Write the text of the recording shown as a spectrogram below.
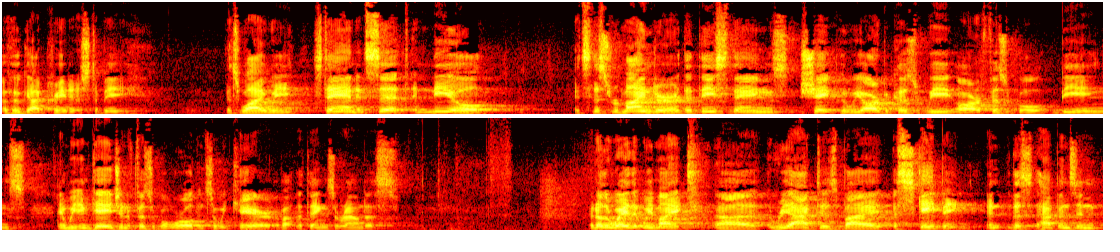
of who God created us to be. It's why we stand and sit and kneel. It's this reminder that these things shape who we are because we are physical beings and we engage in a physical world, and so we care about the things around us. Another way that we might uh, react is by escaping. And this happens in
